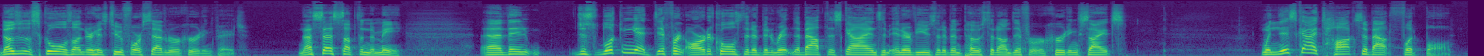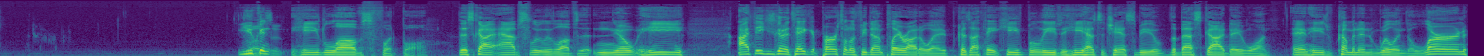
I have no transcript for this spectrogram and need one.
Those are the schools under his 247 recruiting page. And that says something to me. Uh, then just looking at different articles that have been written about this guy and some interviews that have been posted on different recruiting sites, when this guy talks about football, you Loves can it. he loves football. This guy absolutely loves it. And you know, he I think he's going to take it personal if he doesn't play right away because I think he believes that he has the chance to be the best guy day one. And he's coming in willing to learn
